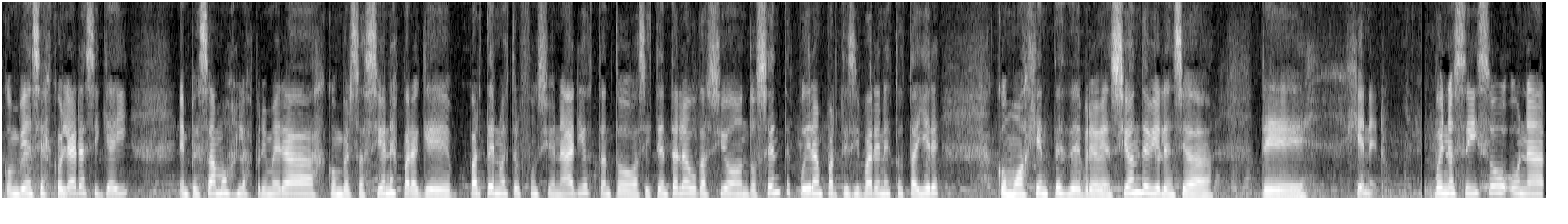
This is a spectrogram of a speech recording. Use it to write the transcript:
convivencia escolar, así que ahí empezamos las primeras conversaciones para que parte de nuestros funcionarios, tanto asistentes a la educación, docentes, pudieran participar en estos talleres como agentes de prevención de violencia de género. Bueno, se hizo una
